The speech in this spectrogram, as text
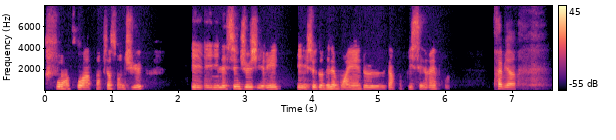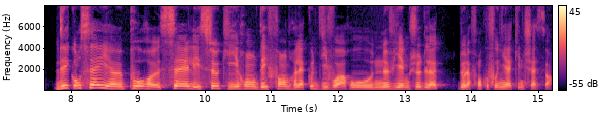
foi en soi, confiance en Dieu et laisser Dieu gérer et se donner les moyens d'accomplir ses rêves. Très bien. Des conseils euh, pour euh, celles et ceux qui iront défendre la Côte d'Ivoire au 9e jeu de la, de la francophonie à Kinshasa?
